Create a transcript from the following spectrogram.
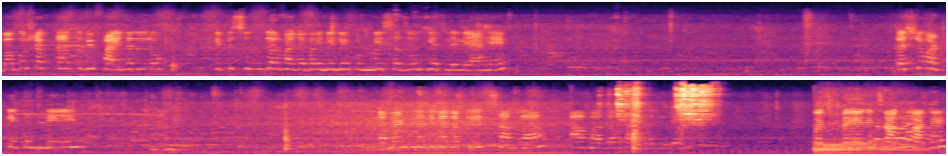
बघू शकता तुम्ही फायनल लुक किती सुंदर माझ्या बहिणीने कुंडी सजवून घेतलेली आहे. कशी वाटते कुंडी? कमेंटमध्ये मला प्लीज सांगा. हा माझा फायनल लुक तयारी चालू आहे.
